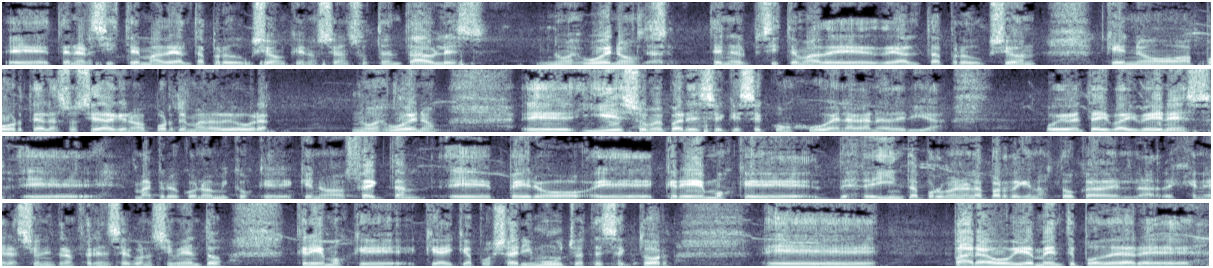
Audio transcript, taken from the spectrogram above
Eh, tener sistemas de alta producción que no sean sustentables no es bueno. Tener sistemas de, alta producción que no aporte a la sociedad, que no aporte mano de obra, no es bueno. Eh, y eso me parece que se conjuga en la ganadería. Obviamente hay vaivenes eh, macroeconómicos que, nos afectan, eh, pero eh, creemos que desde INTA, por lo menos en la parte que nos toca de, la, de generación y transferencia de conocimiento, creemos que, que hay que apoyar y mucho a este sector para obviamente poder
